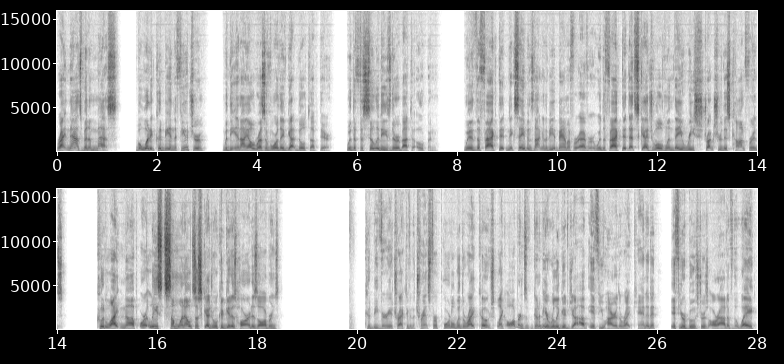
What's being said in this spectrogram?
Right now, it's been a mess. But what it could be in the future with the NIL reservoir they've got built up there, with the facilities they're about to open, with the fact that Nick Saban's not going to be at Bama forever, with the fact that that schedule, when they restructure this conference, could lighten up, or at least someone else's schedule could get as hard as Auburn's could be very attractive in the transfer portal with the right coach. Like Auburn's going to be a really good job if you hire the right candidate, if your boosters are out of the way.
